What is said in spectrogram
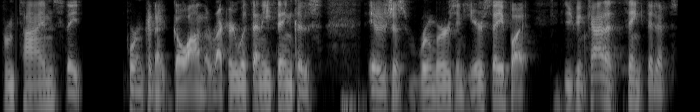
from times. They weren't going to go on the record with anything because it was just rumors and hearsay. But you can kind of think that if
